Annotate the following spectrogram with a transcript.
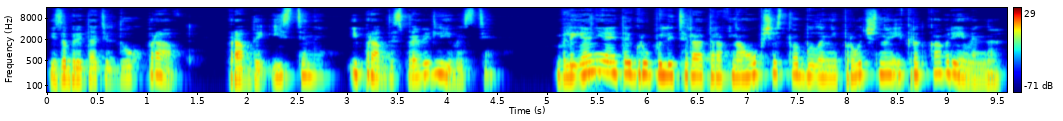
изобретатель двух правд – правды истины и правды справедливости – Влияние этой группы литераторов на общество было непрочно и кратковременно.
